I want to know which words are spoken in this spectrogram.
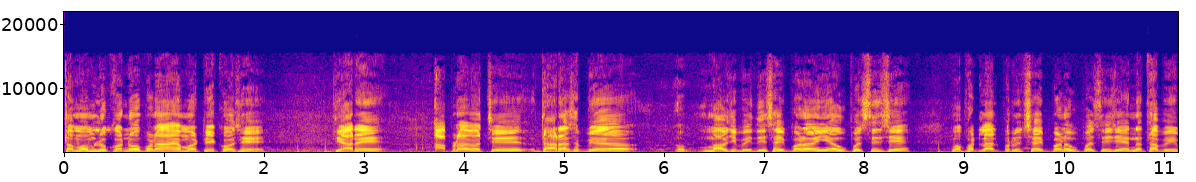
તમામ લોકોનો પણ આ એમાં ટેકો છે. ત્યારે આપણા વચ્ચે ધારાસભ્ય માવજીભાઈ દેસાઈ પણ અહીંયા ઉપસ્થિત છે. મફતલાલ ભરૂચ સાહેબ પણ ઉપસ્થિત છે. નથાભાઈ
